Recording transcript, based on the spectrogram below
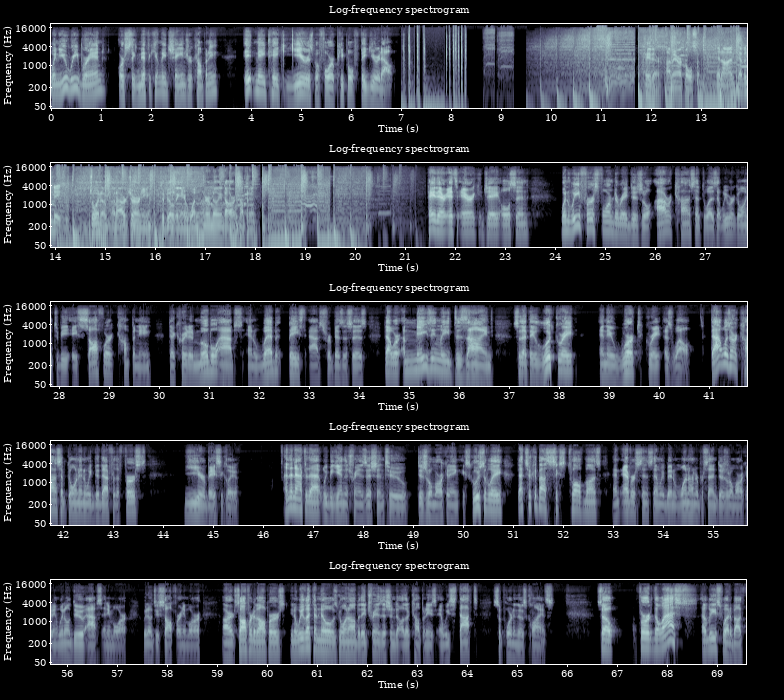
when you rebrand or significantly change your company, it may take years before people figure it out. Hey there, I'm Eric Olson. And I'm Kevin Daisy. Join us on our journey to building a $100 million company. Hey there, it's Eric J. Olson. When we first formed Array Digital, our concept was that we were going to be a software company that created mobile apps and web based apps for businesses that were amazingly designed so that they looked great and they worked great as well. That was our concept going in, and we did that for the first year basically. And then after that, we began the transition to digital marketing exclusively. That took about six to 12 months. And ever since then, we've been 100% digital marketing. We don't do apps anymore, we don't do software anymore. Our software developers, you know, we let them know what was going on, but they transitioned to other companies and we stopped supporting those clients. So for the last, at least what, about,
